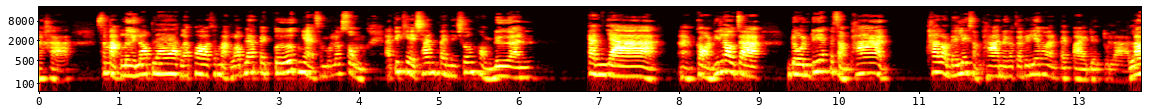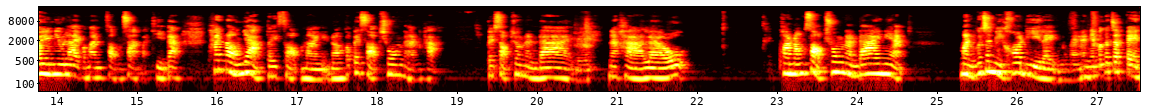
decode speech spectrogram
นะคะ สมัครเลยรอบแรก แล้วพอสมัครรอบแรกไปปุ๊บเนี่ยสมมุติเราส่งแอปพลิเคชันไปในช่วงของเดือน กันยาอะก่อนที่เราจะโดนเรียกไปสัมภาษณ์ ถ้าเราได้เรียกสัมภาษณ์เนี่ยเราจะได้เรียกประมาณปลายเดือนตุลาเรายังมีเวลาประมาณสองสามอาทิตย์อะถ้าน้องอยากไปสอบใหม่น้องก็ไปสอบช่วงนั้นค่ะ ไปสอบช่วงนั้นได้นะคะ แล้ว พอน้องสอบช่วงนั้นได้เนี่ย มันก็จะมีข้อดีอะไรถูกไหมอันนี้มันก็จะเป็น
